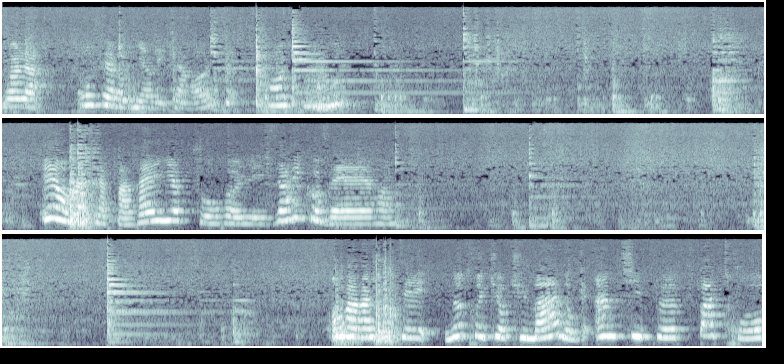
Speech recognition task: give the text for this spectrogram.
Voilà, on fait revenir les carottes tranquillou. Et on va faire pareil pour les haricots verts. On va rajouter notre curcuma, donc un petit peu, pas trop,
